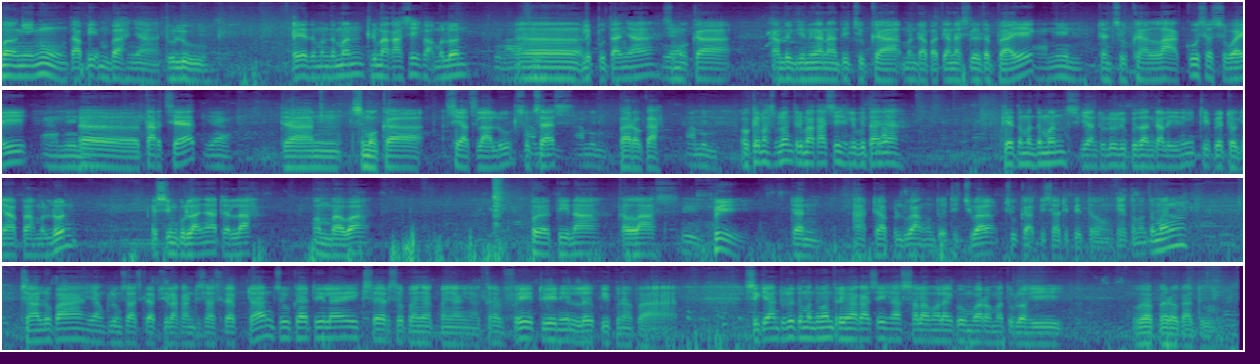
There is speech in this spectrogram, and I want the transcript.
mengingu, tapi mbahnya dulu. Oke teman-teman, terima kasih Pak Melun kasih. eh, liputannya. Ya. Semoga kambing jenengan nanti juga mendapatkan hasil terbaik Amin. dan juga laku sesuai Amin. eh, target ya. dan semoga sehat selalu, sukses, Amin. barokah. Amin. Oke Mas Melun, terima kasih liputannya. Oke teman-teman, sekian dulu liputan kali ini di pedoknya Abah Melun. Kesimpulannya adalah membawa betina kelas B dan ada peluang untuk dijual juga bisa dipedong. Oke teman-teman, jangan lupa yang belum subscribe silahkan di subscribe dan juga di like, share sebanyak-banyaknya agar video ini lebih bermanfaat. Sekian dulu teman-teman, terima kasih. Assalamualaikum warahmatullahi wabarakatuh.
